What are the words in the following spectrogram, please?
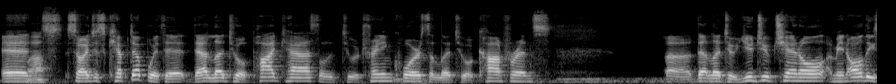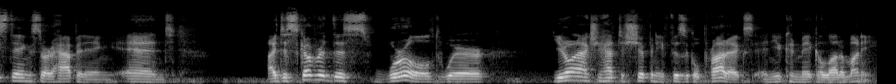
And Wow. so I just kept up with it. That led to a podcast, led to a training course, that led to a conference, uh, that led to a YouTube channel. I mean, all these things started happening. And I discovered this world where you don't actually have to ship any physical products and you can make a lot of money.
